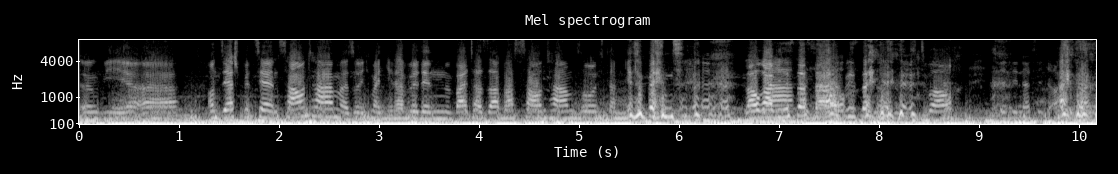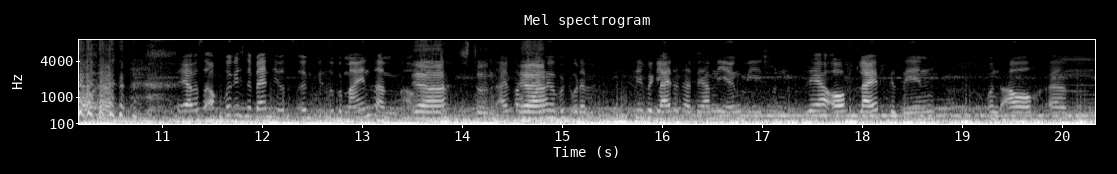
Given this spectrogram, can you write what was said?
irgendwie äh, und sehr speziellen Sound haben. Also ich meine, jeder will den Walter Sabas Sound haben, so ich glaube jede Band. Laura, ja, wie ist das da? Wie ist das? du auch. Finde die natürlich auch. ja, aber es ist auch wirklich eine Band, die uns irgendwie so gemeinsam auch ja, stimmt. einfach ja. lange oder viel begleitet hat. Wir haben die irgendwie schon sehr oft live gesehen und auch ähm,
